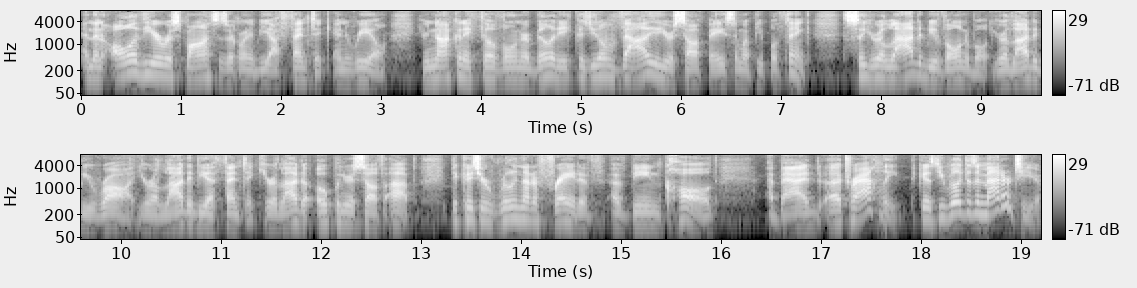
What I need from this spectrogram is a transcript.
And then all of your responses are going to be authentic and real. You're not going to feel vulnerability because you don't value yourself based on what people think. So you're allowed to be vulnerable. You're allowed to be raw. You're allowed to be authentic. You're allowed to open yourself up because you're really not afraid of, of being called a bad uh, triathlete because it really doesn't matter to you.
